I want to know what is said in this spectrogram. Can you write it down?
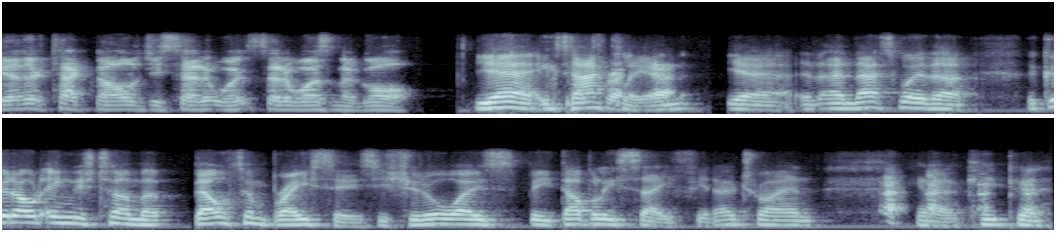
the other technology said it was said it wasn't a goal. Yeah, exactly. Right. And yeah, and that's where the, the good old English term of belt and braces. You should always be doubly safe. You know, try and you know keep your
